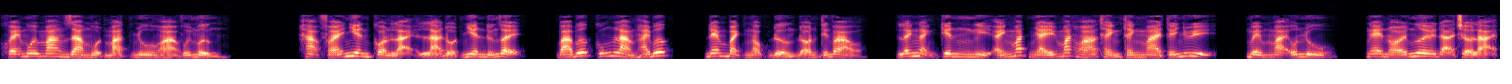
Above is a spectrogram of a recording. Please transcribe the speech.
khoe môi mang ra một mặt nhu hòa vui mừng. Hạ phái nhiên còn lại là đột nhiên đứng dậy, ba bước cũng làm hai bước, đem Bạch Ngọc Đường đón tiến vào, lãnh ngạnh kiên nghị ánh mắt nháy mắt hóa thành thanh mai tế nhụy, mềm mại ôn nhu, nghe nói ngươi đã trở lại,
